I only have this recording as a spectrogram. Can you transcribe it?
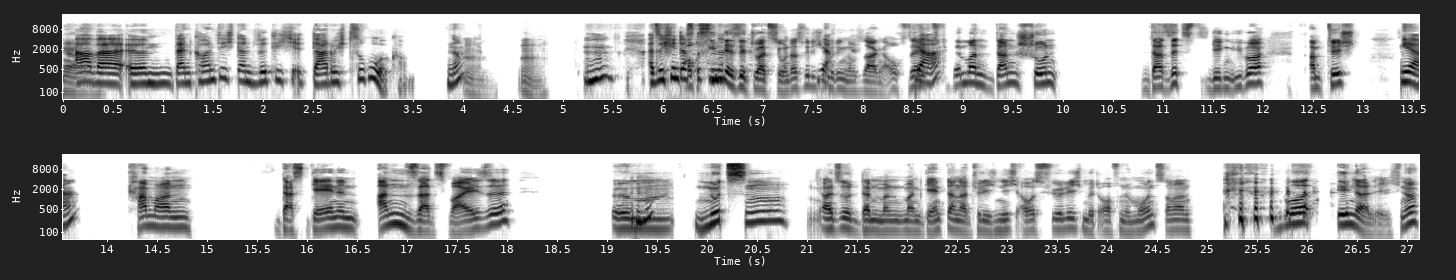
Ja. Aber ähm, dann konnte ich dann wirklich dadurch zur Ruhe kommen. Ne? Mhm. Mhm. Also ich finde, das auch ist in der Situation, das will ich ja. unbedingt noch sagen. Auch selbst ja. wenn man dann schon da sitzt gegenüber am Tisch, ja. kann man das Gähnen ansatzweise ähm, mhm. nutzen. Also dann man, man gähnt dann natürlich nicht ausführlich mit offenem Mund, sondern nur innerlich. Ne?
